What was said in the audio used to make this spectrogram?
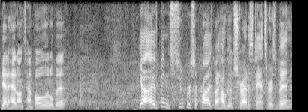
get ahead on tempo a little bit Yeah, I've been super surprised by how good Stratus Dancer has been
